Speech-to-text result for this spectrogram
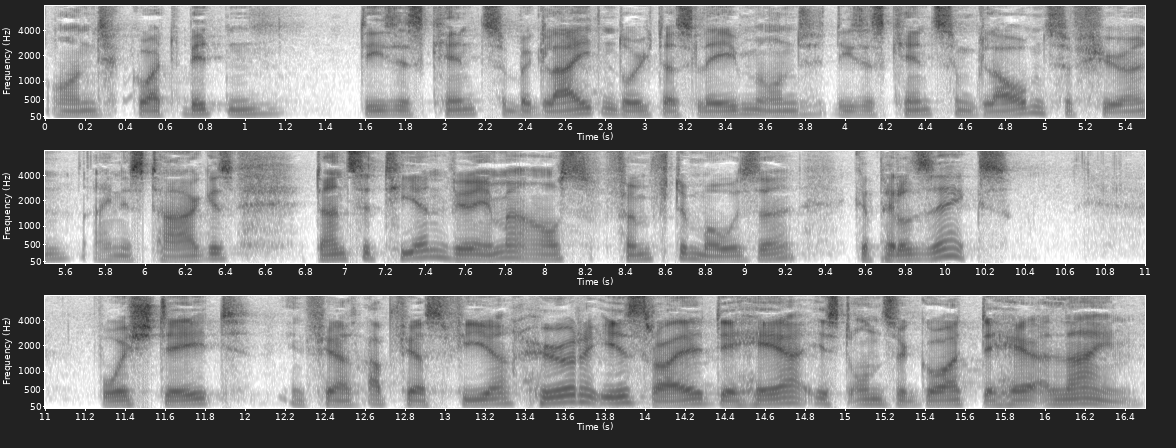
und Gott bitten, dieses Kind zu begleiten durch das Leben und dieses Kind zum Glauben zu führen eines Tages, dann zitieren wir immer aus 5. Mose Kapitel 6 wo es steht, in Vers, ab Vers 4, höre Israel, der Herr ist unser Gott, der Herr allein.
